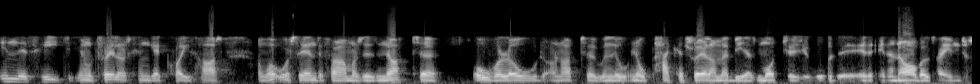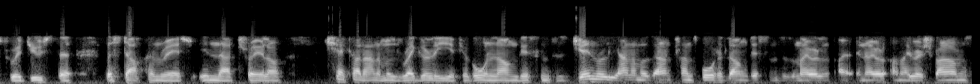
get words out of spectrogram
in this heat, you know, trailers can get quite hot, and what we're saying to farmers is not to overload or not to you know pack a trailer maybe as much as you would in, in a normal time, just to reduce the the stocking rate in that trailer check on animals regularly if you're going long distances. Generally, animals aren't transported long distances in Ireland, uh, in, on Irish farms.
